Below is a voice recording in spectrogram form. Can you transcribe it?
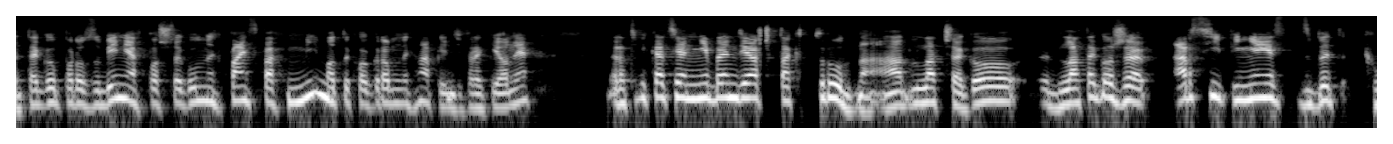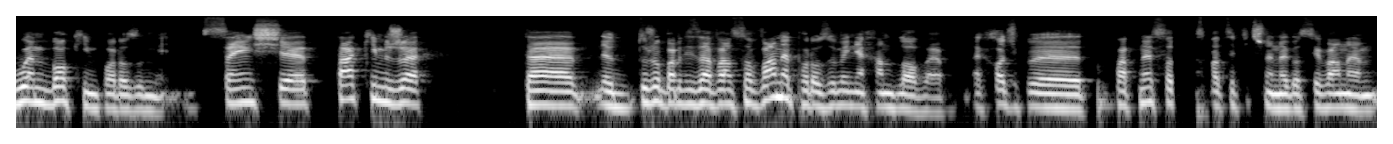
y, tego porozumienia w poszczególnych państwach, mimo tych ogromnych napięć w regionie, ratyfikacja nie będzie aż tak trudna. A dlaczego? Dlatego, że RCEP nie jest zbyt głębokim porozumieniem. W sensie takim, że te dużo bardziej zaawansowane porozumienia handlowe, choćby partnerstwo transpacyficzne negocjowane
